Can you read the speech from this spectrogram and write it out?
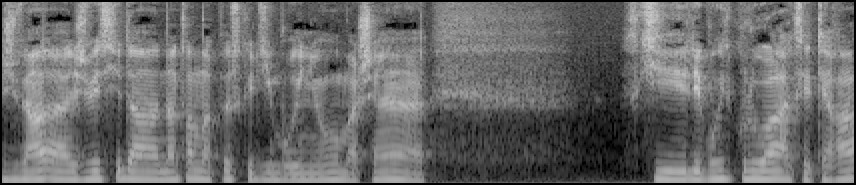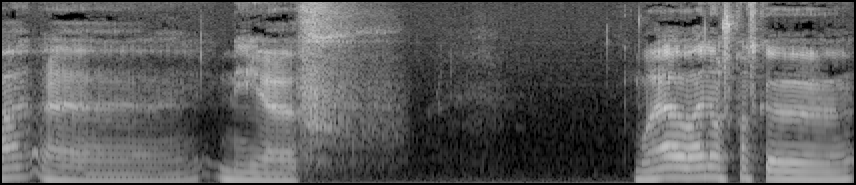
Je vais, je vais essayer d'entendre un peu ce que dit Mourinho, machin ce qui les bruits de couloir, etc. Euh, mais euh, ouais, ouais, non, je pense que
